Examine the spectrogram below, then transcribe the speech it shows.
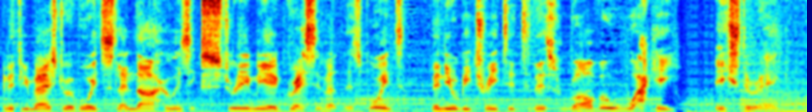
And if you manage to avoid Slender, who is extremely aggressive at this point, then you'll be treated to this rather wacky Easter egg.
